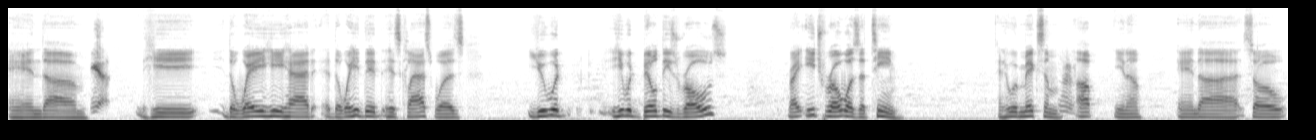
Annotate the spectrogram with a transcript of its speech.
and um, yeah. he the way he had the way he did his class was you would he would build these rows, right? Each row was a team, and he would mix them up, you know, and uh, so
